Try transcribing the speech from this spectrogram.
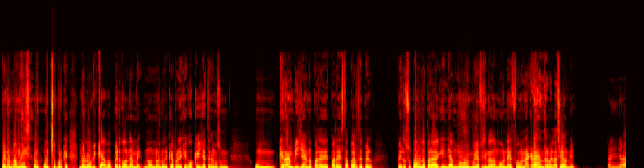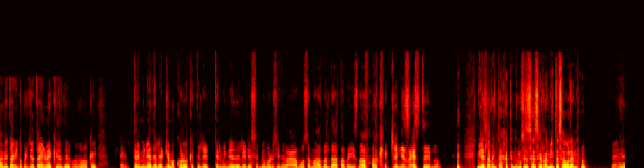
pero no me hizo mucho porque no lo ubicaba, perdóname, no, no lo ubicaba, pero dije, ok, ya tenemos un, un gran villano para, para esta parte, pero, pero supongo que para alguien ya muy, muy aficionado a Moon fue una gran revelación, ¿eh? Sí, ah, yo, también, yo también me quedé de, ah, ok. Eh, terminé de leer, yo me acuerdo que te le- terminé de leer ese número y de vamos a Marvel Database, ¿no? Porque ¿quién es este, no? Mira, es la ventaja, tenemos esas herramientas ahora, ¿no? Eh,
